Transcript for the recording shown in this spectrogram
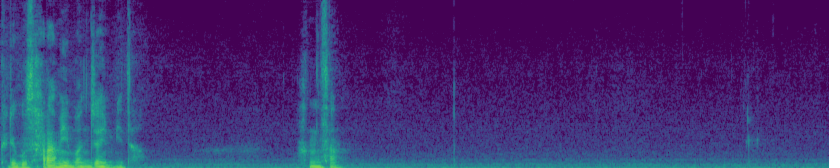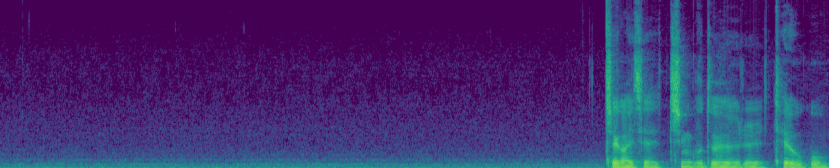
그리고 사람이 먼저입니다. 항상. 제가 이제 친구들을 태우고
